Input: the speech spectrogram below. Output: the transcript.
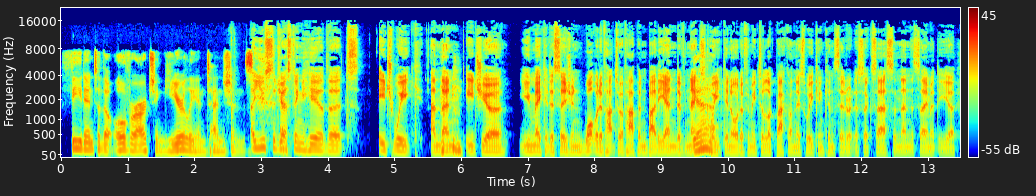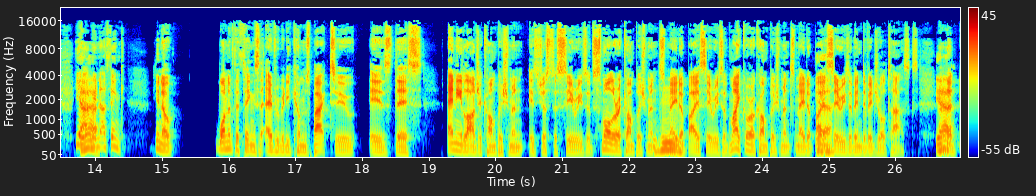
feed into the overarching yearly intentions. Are you suggesting here that each week and then each year you make a decision what would have had to have happened by the end of next yeah. week in order for me to look back on this week and consider it a success and then the same at the year? Yeah, yeah. I mean, I think, you know, one of the things that everybody comes back to is this any large accomplishment is just a series of smaller accomplishments mm-hmm. made up by a series of micro accomplishments made up by yeah. a series of individual tasks. Yeah. And that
